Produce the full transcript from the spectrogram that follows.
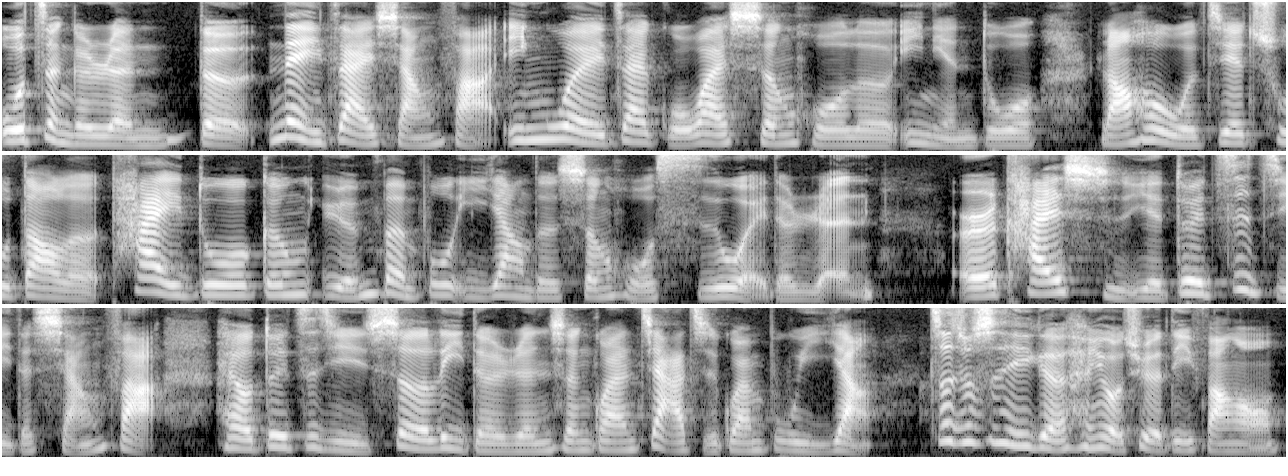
我整个人的内在想法，因为在国外生活了一年多，然后我接触到了太多跟原本不一样的生活思维的人，而开始也对自己的想法，还有对自己设立的人生观、价值观不一样。这就是一个很有趣的地方哦。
